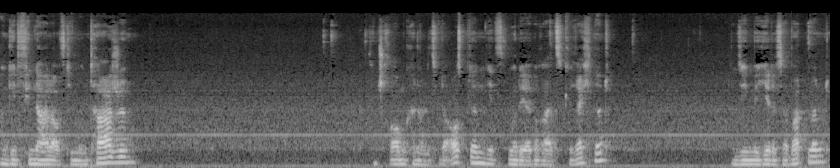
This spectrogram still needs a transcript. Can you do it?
Man geht final auf die Montage. Den Schraubenkanal jetzt wieder ausblenden. Jetzt wurde er bereits gerechnet. Dann sehen wir hier das Abutment.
